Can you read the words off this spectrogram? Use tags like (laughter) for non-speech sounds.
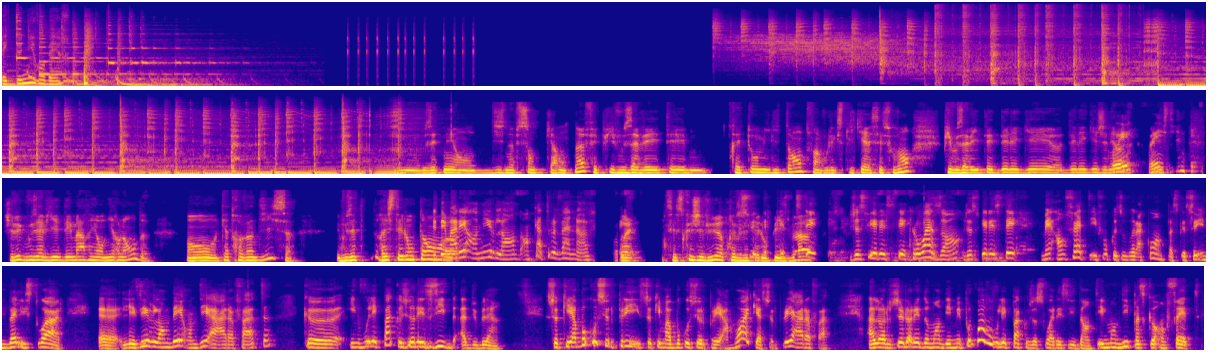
Avec Denis Robert. Vous êtes né en 1949 et puis vous avez été très tôt militante, enfin vous l'expliquez assez souvent, puis vous avez été délégué euh, délégué général de Palestine. J'ai vu que vous aviez démarré en Irlande en 90 et vous êtes resté longtemps. J'ai démarré en Irlande en 89. Oui. Ouais. C'est ce que j'ai vu. Après, vous êtes allé aux Pays-Bas. Je suis resté trois ans. Je suis resté. Mais en fait, il faut que je vous raconte parce que c'est une belle histoire. Euh, les Irlandais ont dit à Arafat qu'ils ne voulaient pas que je réside à Dublin. Ce qui a beaucoup surpris, ce qui m'a beaucoup surpris à moi, qui a surpris Arafat. Alors, je leur ai demandé, mais pourquoi vous voulez pas que je sois résidente? Ils m'ont dit, parce qu'en fait,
